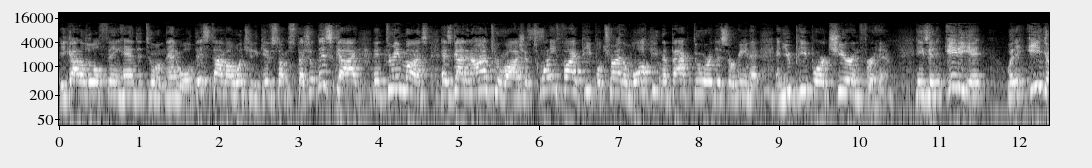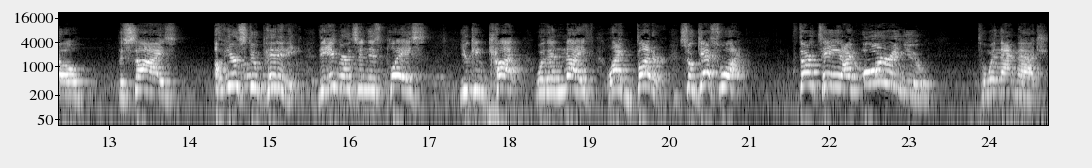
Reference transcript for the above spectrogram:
He got a little thing handed to him then. Well, this time I want you to give something special. This guy, in three months, has got an entourage of 25 people trying to walk in the back door of this arena, and you people are cheering for him. He's an idiot with an ego the size of your stupidity. The ignorance in this place, you can cut with a knife like butter. So, guess what? 13, I'm ordering you to win that match.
